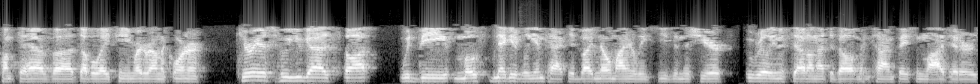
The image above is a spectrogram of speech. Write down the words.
Pumped to have a double A team right around the corner. Curious who you guys thought would be most negatively impacted by no minor league season this year. Who really missed out on that development time facing live hitters?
